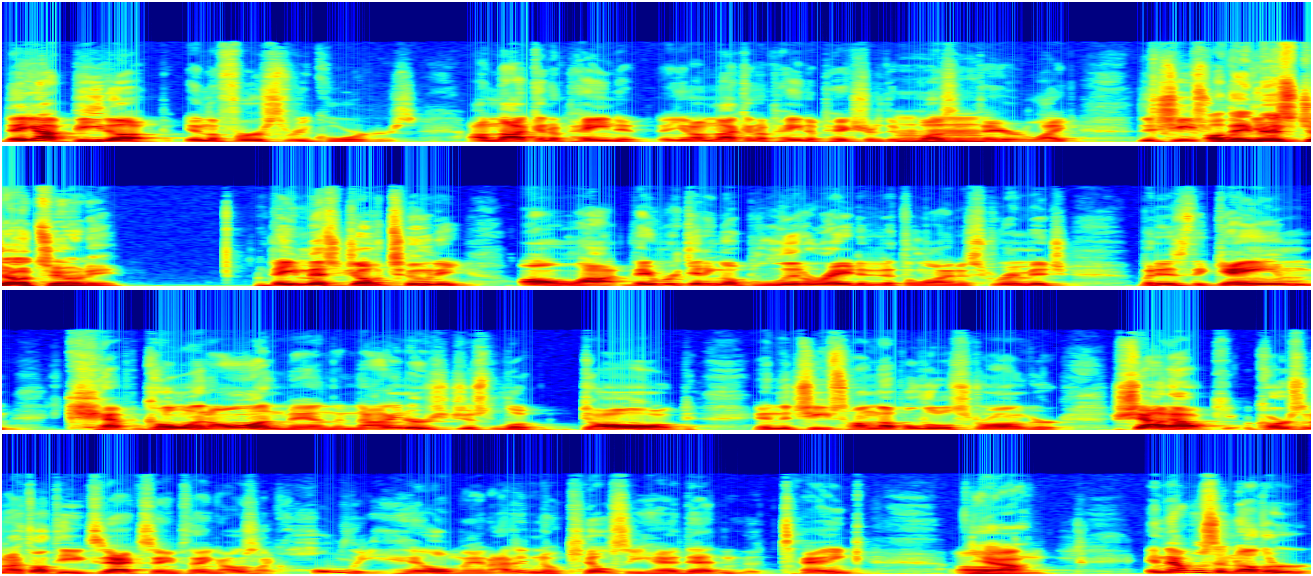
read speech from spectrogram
they got beat up in the first three quarters. I'm not going to paint it. You know, I'm not going to paint a picture that wasn't there. Like the Chiefs. Oh, they getting- missed Joe Thuney. They missed Joe Thuney a lot. They were getting obliterated at the line of scrimmage. But as the game kept going on, man, the Niners just looked dogged, and the Chiefs hung up a little stronger. Shout out Carson. I thought the exact same thing. I was like, holy hell, man! I didn't know Kelce had that in the tank. Um, Yeah. And that was another,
